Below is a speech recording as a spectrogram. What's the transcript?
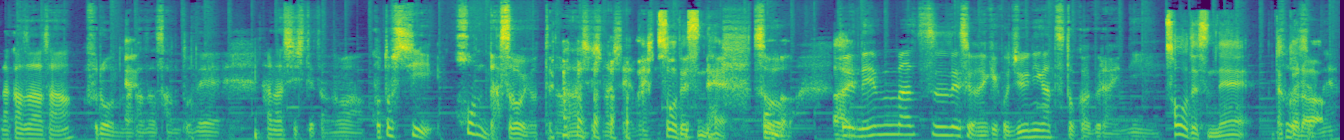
中澤さんフローの中澤さんとで話してたのは今年本出そうよっていうのを話しましたよねう。そうですね。そう。はそれい。年末ですよね結構12月とかぐらいに。そうですね。だからね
